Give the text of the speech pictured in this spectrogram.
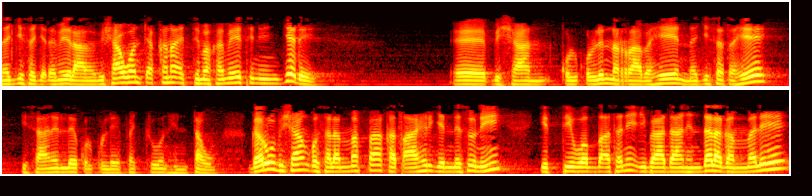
najisa jedhamee ilaalama bishaan wanti akkanaa itti makameetiin jedhe bishaan qulqullina irraa bahee najisa tahee isaanillee qulqulleeffachuun hin ta'u. Garuu bishaan gosa lammaffaa ka xaahir jenne suni ittiin wadda'atanii ibaadaan hin dalagan malee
